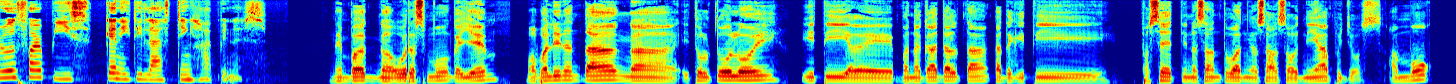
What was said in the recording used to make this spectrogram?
Rule for Peace, can iti lasting happiness. Nembag nga oras mo gayem, Mabalinan ta nga itultuloy iti eh, panagadal ta kadagiti paset ni nasantuan nga sasaw niya po Diyos. Amok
